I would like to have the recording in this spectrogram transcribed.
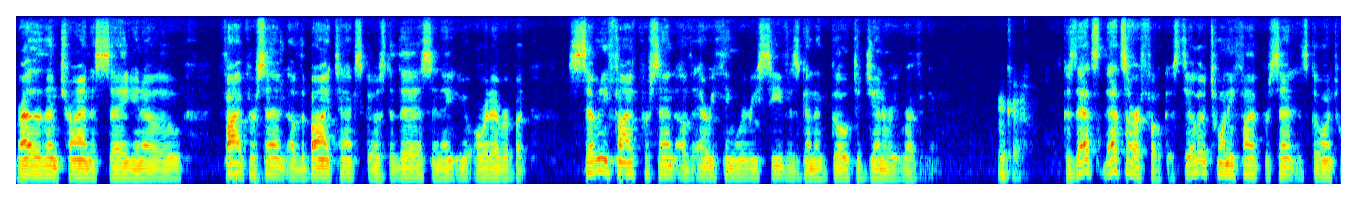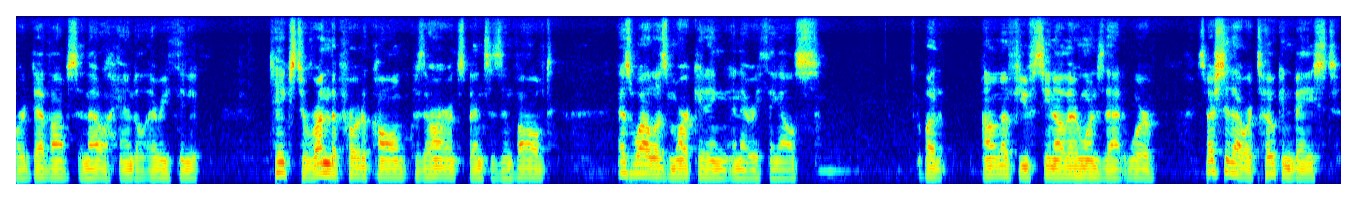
rather than trying to say, you know, five percent of the buy tax goes to this and eight or whatever, but seventy-five percent of everything we receive is going to go to generate revenue. Okay. Because that's that's our focus. The other twenty-five percent is going to our DevOps, and that'll handle everything it takes to run the protocol because there are expenses involved, as well as marketing and everything else but I don't know if you've seen other ones that were, especially that were token based.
